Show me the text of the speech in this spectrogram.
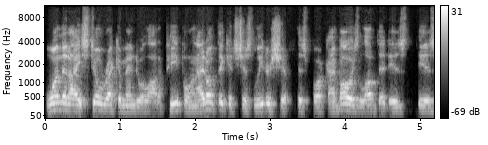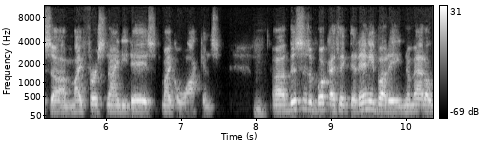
one that I still recommend to a lot of people, and I don't think it's just leadership. This book, I've always loved it. Is is uh, my first ninety days, Michael Watkins. Mm. Uh, this is a book I think that anybody, no matter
